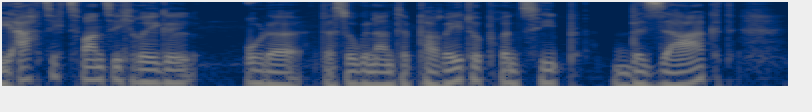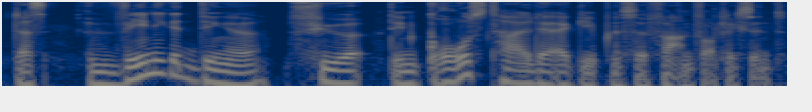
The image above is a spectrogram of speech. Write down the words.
die 80-20-Regel oder das sogenannte Pareto-Prinzip besagt, dass wenige Dinge für den Großteil der Ergebnisse verantwortlich sind.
